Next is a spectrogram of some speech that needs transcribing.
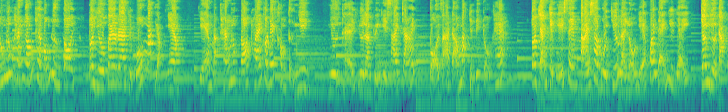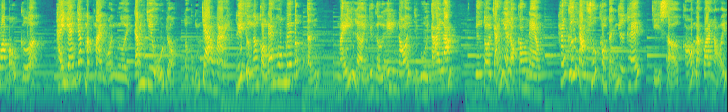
đúng lúc hắn ngóng theo bóng lưng tôi Tôi vừa quay ra thì bốn mắt gặp nhau. Vẻ mặt hắn lúc đó thoáng có nét không tự nhiên. Như thể vừa làm chuyện gì sai trái, Vội vã đảo mắt nhìn đi chỗ khác. Tôi chẳng kịp nghĩ xem tại sao Bùi Chiếu lại lộ vẻ quái đản như vậy. Chân vừa đặt qua bậu cửa Thấy dáng dấp mặt mày mọi người, đâm chiêu ủ dột Tôi cũng trao mày. Lý Thường Ngân còn đang hôn mê bất tỉnh. Mấy lời như ngự y nói thì bùi tai lắm, Nhưng tôi chẳng nghe lọt câu nào. Hắn cứ nằm suốt không tỉnh như thế, Chỉ sợ khó mà qua nổi.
